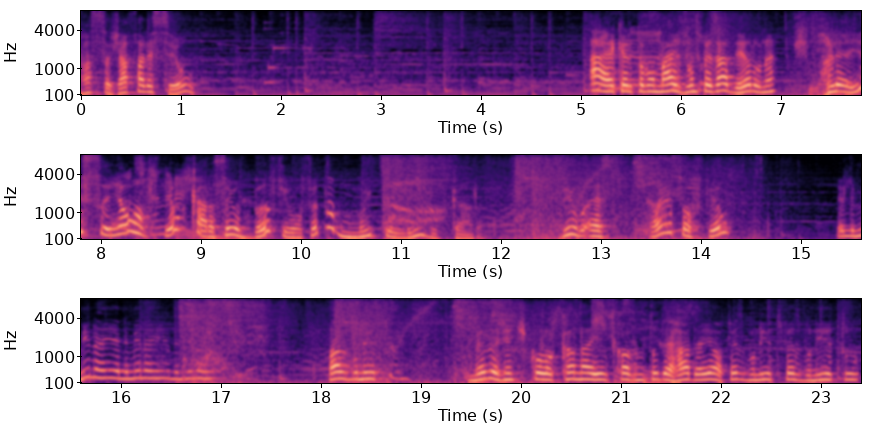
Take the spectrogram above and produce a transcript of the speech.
Nossa, já faleceu? Ah, é que ele tomou mais um pesadelo, né? Olha isso aí, é o Orfeu, cara, sem o buff. O Orfeu tá muito lindo, cara. Viu? É... Olha esse Orfeu. Elimina aí, elimina aí, elimina aí. Faz bonito. Mesmo a gente colocando aí os cosmos tudo errado aí, ó. Fez bonito, fez bonito.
